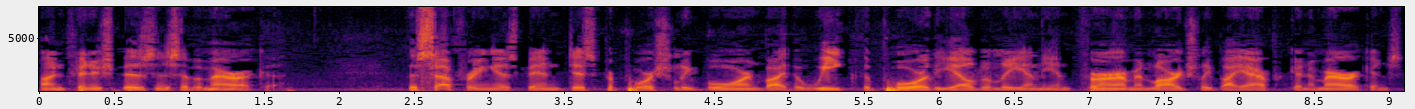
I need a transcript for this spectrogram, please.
unfinished business of America. The suffering has been disproportionately borne by the weak, the poor, the elderly, and the infirm, and largely by African Americans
